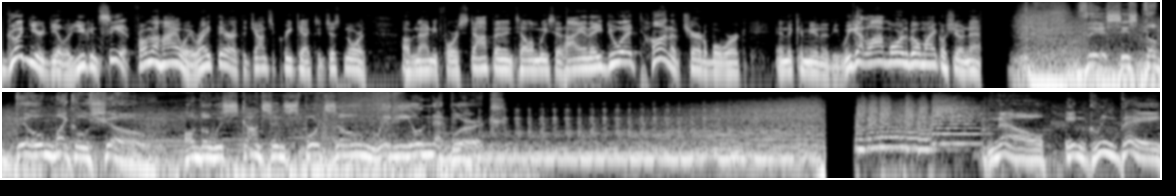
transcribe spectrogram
Goodyear dealer. You can see it from the highway right there at the Johnson Creek exit, just north of 94 stop in and tell them we said hi. And they do a ton of charitable work in the community. We got a lot more of the Bill Michael Show now. This is the Bill Michael Show on the Wisconsin Sports Zone Radio Network. Now, in Green Bay,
